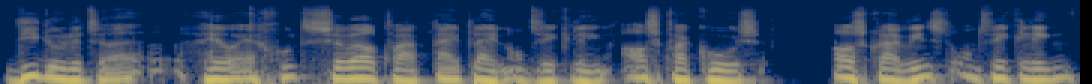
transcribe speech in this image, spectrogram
die doen het wel heel erg goed. Zowel qua pijplijnontwikkeling als qua koers als qua winstontwikkeling.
